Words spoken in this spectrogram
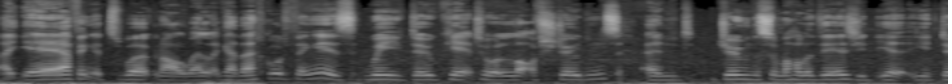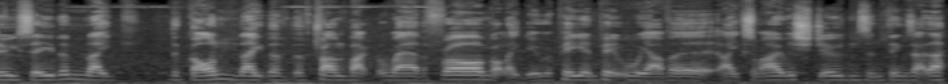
like, yeah, I think it's working all well together. Good thing is, we do cater to a lot of students, and during the summer holidays, you, you, you do see them like they're gone. Like they've, they've travelled back to where they're from. Got like European people. We have uh, like some Irish students and things like that.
